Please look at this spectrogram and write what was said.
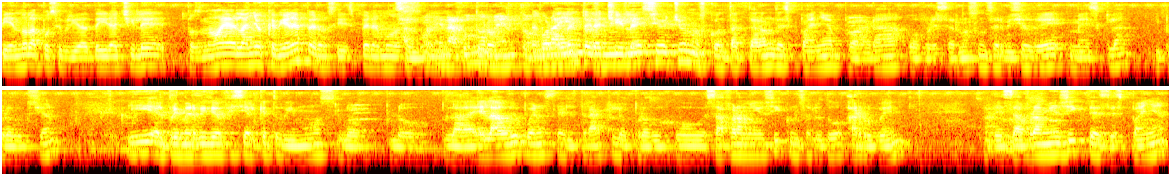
viendo la posibilidad de ir a Chile, pues no el año que viene, pero sí esperemos Sí, en, en el algún futuro. momento. en algún Por ahí en momento ir a Chile. 2018 nos contactaron de España para ofrecernos un servicio de mezcla y producción. Y el primer video oficial que tuvimos, lo, lo- la- el audio, bueno, el track lo produjo Zafra Music. Un saludo a Rubén de Zafra Music desde España.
